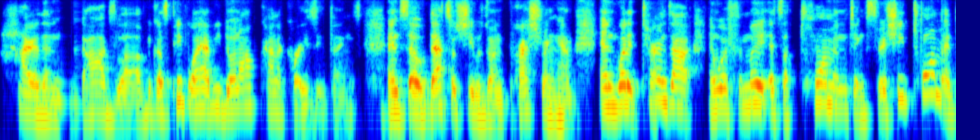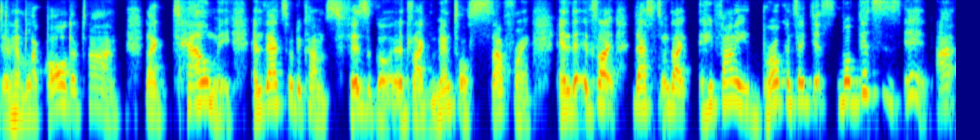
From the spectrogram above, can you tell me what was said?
higher than God's love because people have you doing all kind of crazy things. And so that's what she was doing, pressuring him. And what it turns out, and we're familiar, it's a tormenting spirit. She tormented him like all the time, like tell me. And that's what becomes physical. It's like mental suffering. And it's like that's like he finally broke and said, "This, well, this is it. I,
